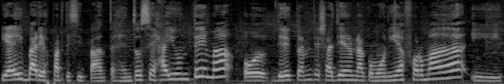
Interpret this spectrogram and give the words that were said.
y hay varios participantes. Entonces hay un tema o directamente ya tienen una comunidad formada y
